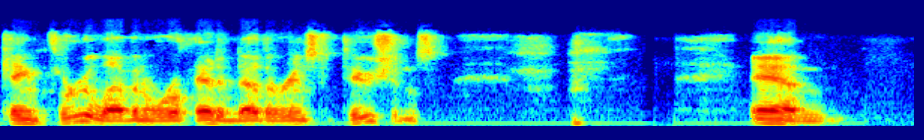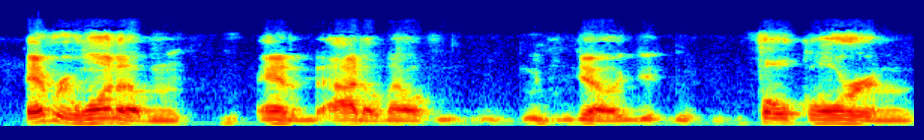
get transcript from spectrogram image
came through Leavenworth, headed to other institutions. and every one of them, and I don't know, you know, folklore and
